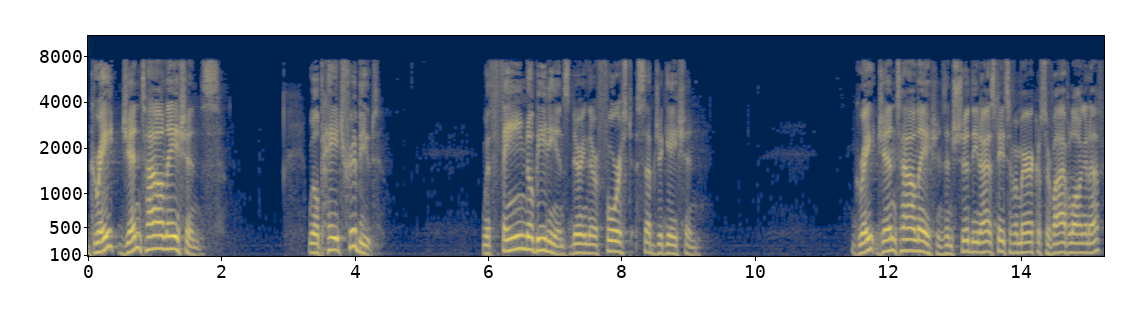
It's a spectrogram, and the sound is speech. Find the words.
great Gentile nations will pay tribute with feigned obedience during their forced subjugation. Great Gentile nations, and should the United States of America survive long enough,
